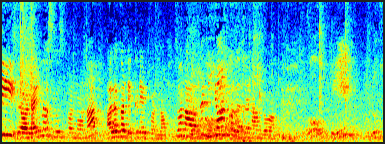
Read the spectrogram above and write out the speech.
டி லைனர்ஸ் யூஸ் பண்ணோம்னா அழகா டெக்கரேட் பண்ணலாம். ஸோ நான் வந்து நியான் கலர்ல நாங்க வாங்கினேன் Oh, okay. Looks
